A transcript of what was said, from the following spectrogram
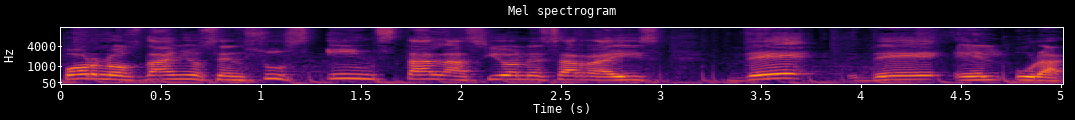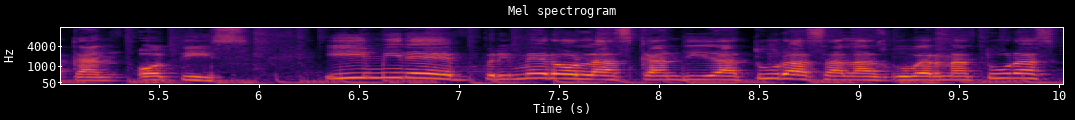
por los daños en sus instalaciones a raíz de, de el huracán Otis. Y mire, primero las candidaturas a las gubernaturas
